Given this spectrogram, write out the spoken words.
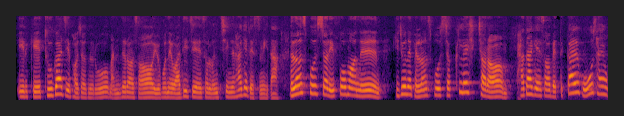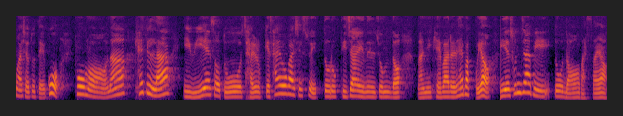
이렇게 두 가지 버전으로 만들어서 이번에 와디즈에서 론칭을 하게 됐습니다. Balance Posture Reformer는 기존의 Balance Posture 클래식처럼 바닥에서 매트 깔고 사용하셔도 되고 reformer나 Cadillac 이 위에서도 자유롭게 사용하실 수 있도록 디자인을 좀 더 많이 개발을 해봤고요. 위에 손잡이도 넣어봤어요.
